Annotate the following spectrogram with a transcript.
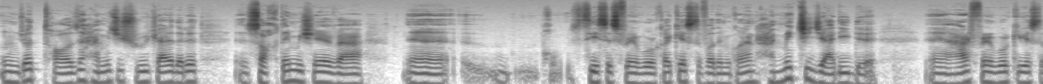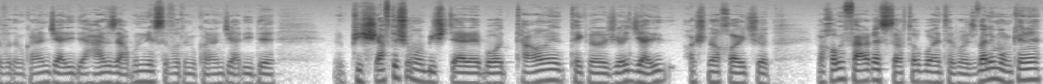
اونجا تازه همه چی شروع کرده داره ساخته میشه و CSS framework هایی که استفاده می‌کنن همه چی جدیده. هر framework استفاده می‌کنن جدیده. هر زبونی استفاده می‌کنن جدیده. پیشرفت شما بیشتره. با تمام تکنولوژی های جدید آشنا خواهید شد. و خب این فرق استارتاپ با انترپرایز ولی ممکنه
